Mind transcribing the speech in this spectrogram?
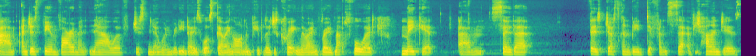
um, and just the environment now of just no one really knows what's going on and people are just creating their own roadmaps forward make it um, so that there's just going to be a different set of challenges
